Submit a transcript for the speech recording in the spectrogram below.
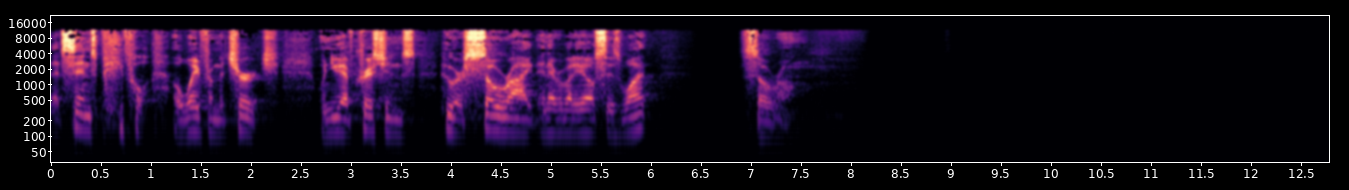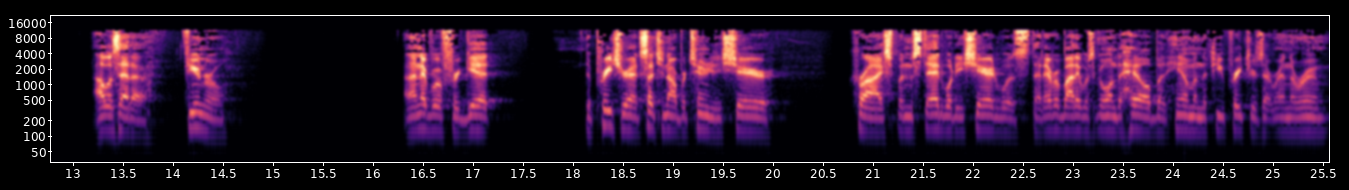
that sends people away from the church when you have Christians who are so right and everybody else is what? So wrong. I was at a funeral, and I never will forget the preacher had such an opportunity to share Christ, but instead what he shared was that everybody was going to hell but him and the few preachers that were in the room.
